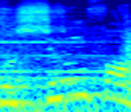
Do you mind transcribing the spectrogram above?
Will soon fall.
